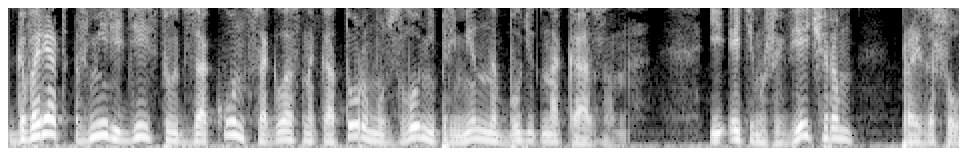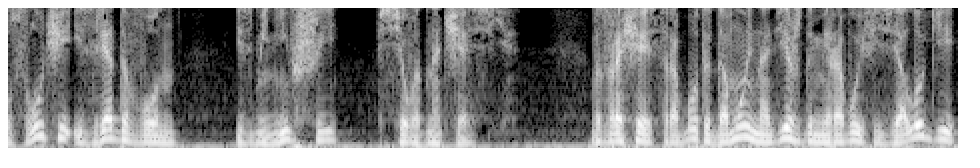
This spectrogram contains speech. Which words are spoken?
Говорят, в мире действует закон, согласно которому зло непременно будет наказано. И этим же вечером произошел случай из ряда вон, изменивший все в одночасье. Возвращаясь с работы домой, Надежда мировой физиологии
